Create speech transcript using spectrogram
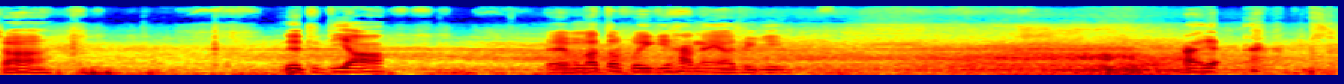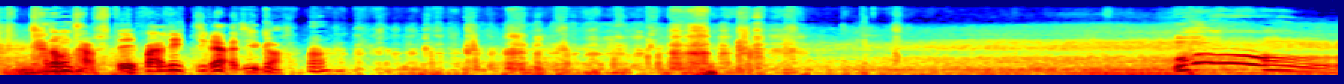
자 이제 드디어 네, 뭔가 또 보이긴 하네요 저기. 아 이제 자동 탑스테 빨리 찍어야지 이거 어? 오호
